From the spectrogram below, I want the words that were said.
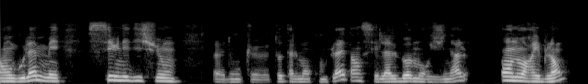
Angoulême, mais c'est une édition donc totalement complète. Hein. c'est l'album original en noir et blanc,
